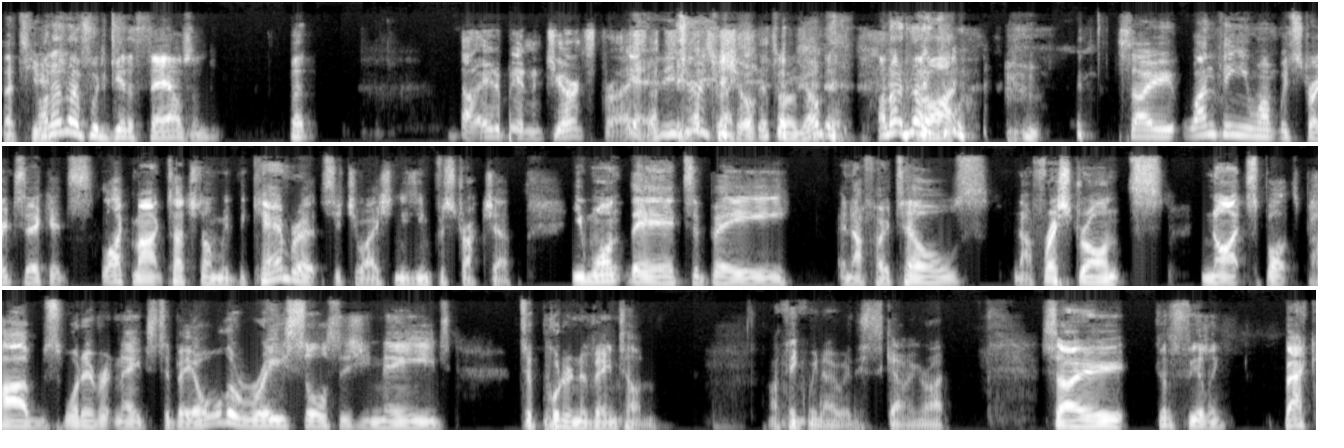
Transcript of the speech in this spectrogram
that's huge. I don't know if we'd get a thousand, but no, it'd be an endurance race. Yeah, an endurance race. Sure. That's what I'm going for. I don't know. Right. So one thing you want with street circuits, like Mark touched on with the Canberra situation, is infrastructure. You want there to be enough hotels, enough restaurants, night spots, pubs, whatever it needs to be, all the resources you need to put an event on. I think we know where this is going, right? So, got a feeling. Back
